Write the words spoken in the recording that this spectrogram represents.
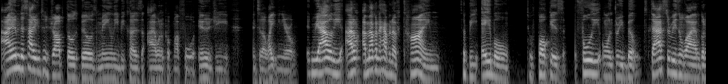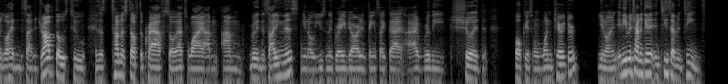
I am deciding to drop those builds mainly because I want to put my full energy into the lightning arrow. In reality, I don't I'm not gonna have enough time to be able to focus fully on three builds. That's the reason why I'm gonna go ahead and decide to drop those two. There's a ton of stuff to craft, so that's why I'm I'm really deciding this. You know, using the graveyard and things like that. I really should focus on one character. You know, and, and even trying to get it in T17s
